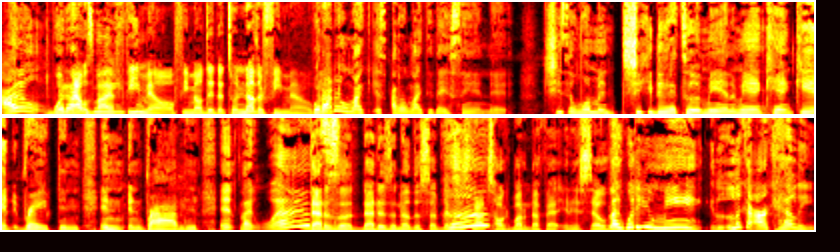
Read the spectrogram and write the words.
I don't. What and I that was by a female. A female did that to another female. What I don't like is I don't like that they saying that she's a woman. She could do that to a man. A man can't get raped and and, and robbed and, and like what? That is a that is another subject that's not talked about enough at, in itself. like what do you mean? Look at R. Kelly.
